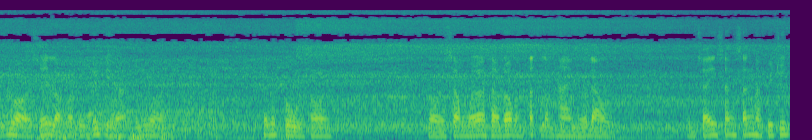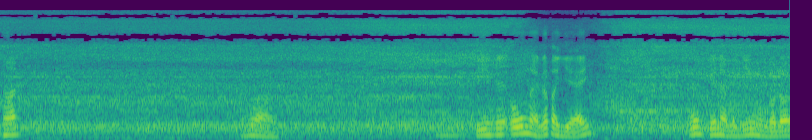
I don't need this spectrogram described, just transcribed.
đúng rồi, xé lọt qua phía trước gì đó, đúng rồi. Cái nó khô rồi thôi. Rồi xong rồi đó, sau đó mình tách làm hai nửa đầu. Mình sấy sắn sắn ra phía trước hết. Đúng rồi. Chỉ cái uống này rất là dễ. Uống kiểu này mình chỉ mình gội đầu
